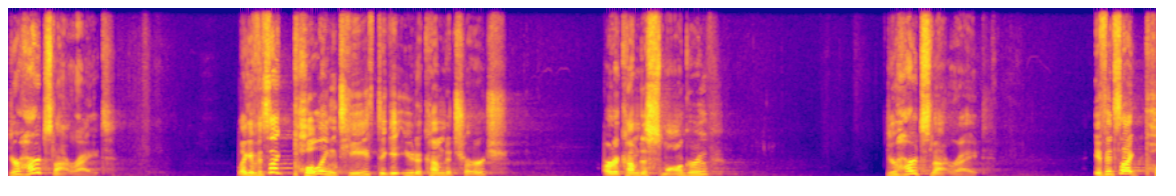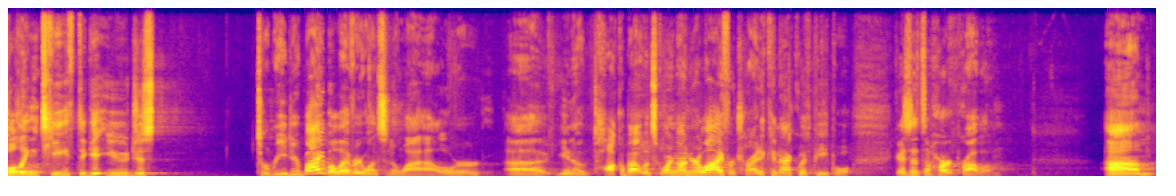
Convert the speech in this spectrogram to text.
your heart's not right. Like if it's like pulling teeth to get you to come to church or to come to small group, your heart's not right. If it's like pulling teeth to get you just to read your Bible every once in a while or uh, you know talk about what's going on in your life or try to connect with people, guys, that's a heart problem. Um,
